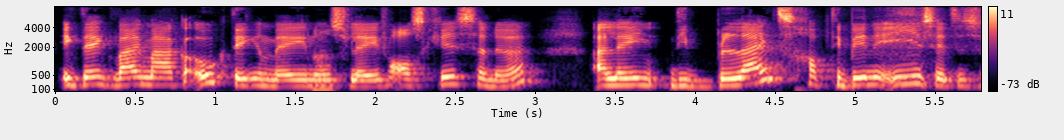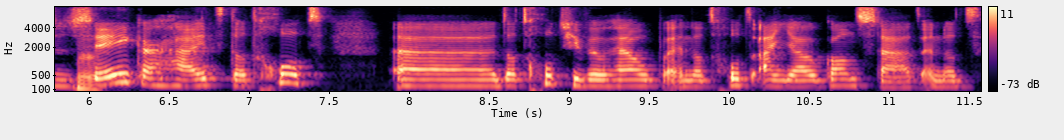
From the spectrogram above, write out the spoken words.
ik denk, wij maken ook dingen mee in Ja. ons leven als christenen. Alleen die blijdschap die binnenin je zit, is een Ja. zekerheid dat God, eh, dat God je wil helpen en dat God aan jouw kant staat en dat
